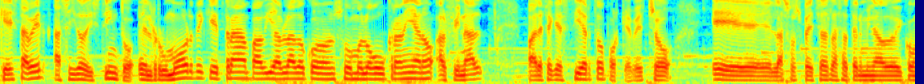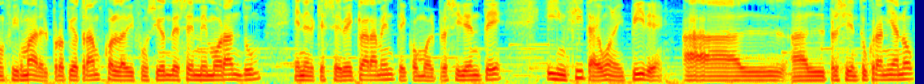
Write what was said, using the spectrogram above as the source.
Que esta vez ha sido distinto. El rumor de que Trump había hablado con su homólogo ucraniano, al final parece que es cierto, porque de hecho eh, las sospechas las ha terminado de confirmar el propio Trump con la difusión de ese memorándum en el que se ve claramente como el presidente incita y, bueno, y pide al, al presidente ucraniano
